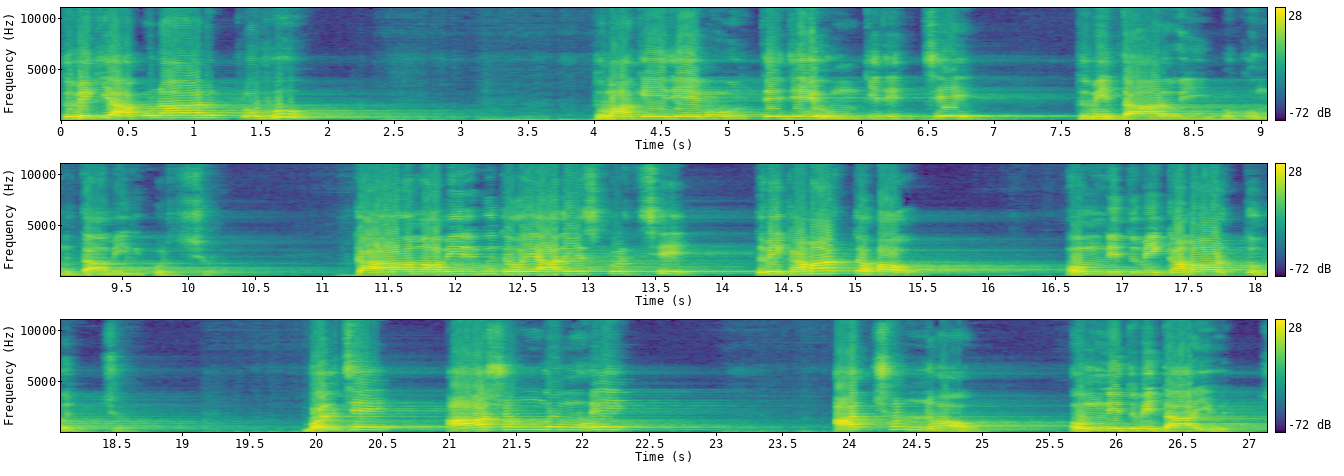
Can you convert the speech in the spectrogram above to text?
তুমি কি আপনার প্রভু? তোমাকে যে মুহূর্তে যে হুমকি দিচ্ছে, তুমি তার ওই হুকুম তামিল করছ। কাম আবির্ভূত হয়ে আদেশ করছে, তুমি কামার্ত হও। অমনি তুমি কামার্ত হচ্ছ। বলছে আসঙ্গ মোহে আচ্ছন্ন হও। অমনি তুমি তাই হচ্ছ।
